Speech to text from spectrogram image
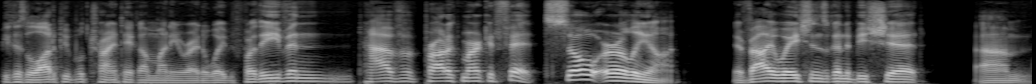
because a lot of people try and take on money right away before they even have a product market fit so early on. Their valuation is going to be shit. Um,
